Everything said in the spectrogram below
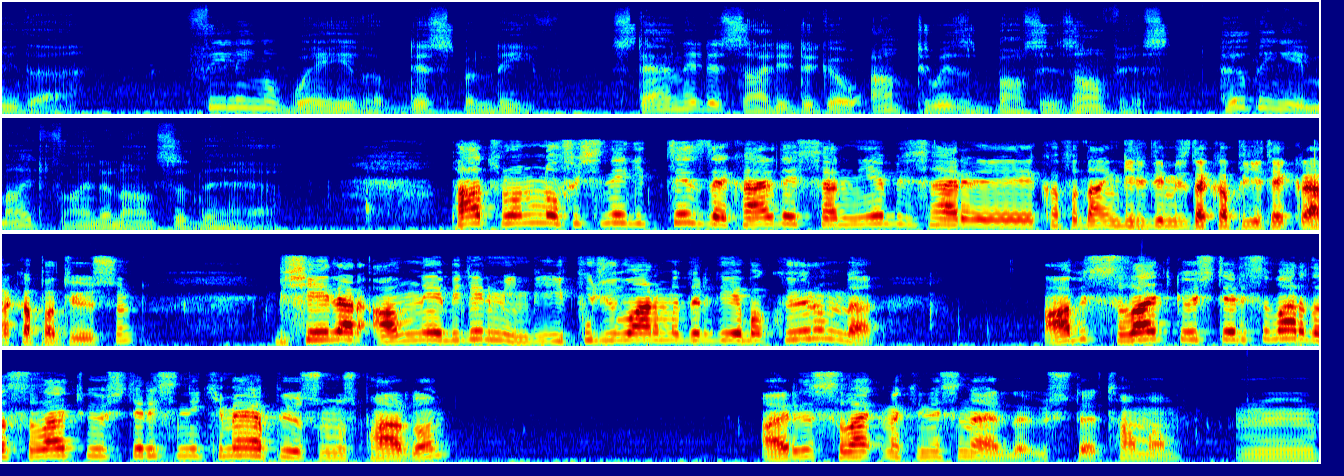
either. Feeling a wave of disbelief, Stanley decided to go up to his boss's office, hoping he might find an answer there. Patronun ofisine gideceğiz de kardeş sen niye biz her e, kapıdan girdiğimizde kapıyı tekrar kapatıyorsun? Bir şeyler anlayabilir miyim? Bir ipucu var mıdır diye bakıyorum da. Abi slide gösterisi var da slide gösterisini kime yapıyorsunuz pardon? Ayrıca slide makinesi nerede? Üste tamam. Hmm,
